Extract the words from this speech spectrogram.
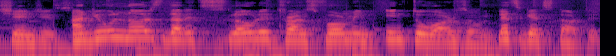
changes and you will notice that it's slowly transforming into Warzone. Let's get started.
